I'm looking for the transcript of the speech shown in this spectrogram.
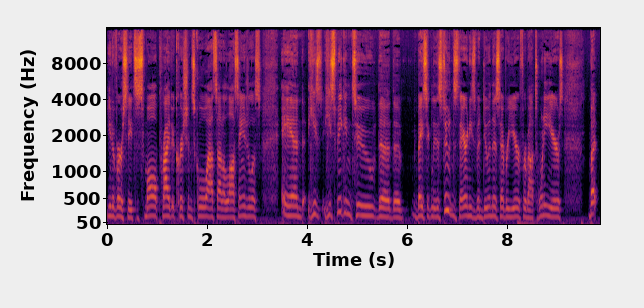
University. It's a small private Christian school outside of Los Angeles, and he's he's speaking to the the basically the students there, and he's been doing this every year for about 20 years. But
